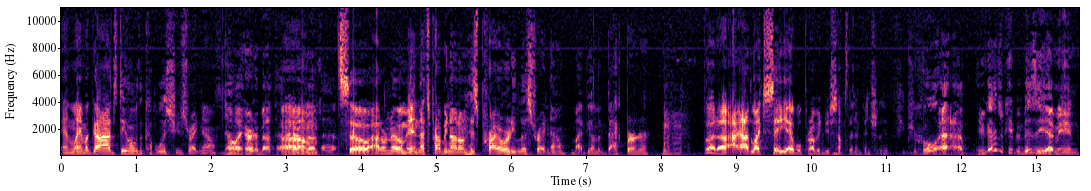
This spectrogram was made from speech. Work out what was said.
And Lamb of God's dealing with a couple issues right now. Oh, I heard about that. I heard Um, about that. so I don't know, man. That's probably not on his priority list right now. Might be on the back burner. Mm-hmm. But uh, I, I'd like to say, yeah, we'll probably do something eventually in the future. Cool. Uh, Uh, you guys are keeping busy. I mean,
